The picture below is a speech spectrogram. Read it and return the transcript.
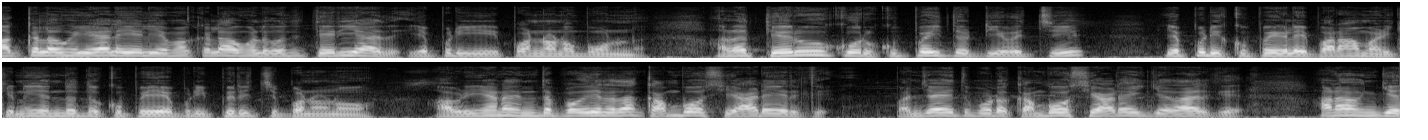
மக்கள் அவங்க ஏழை எளிய மக்கள் அவங்களுக்கு வந்து தெரியாது எப்படி பண்ணணும் போகணுன்னு அதனால் தெருவுக்கு ஒரு குப்பை தொட்டியை வச்சு எப்படி குப்பைகளை பராமரிக்கணும் எந்தெந்த குப்பையை எப்படி பிரித்து பண்ணணும் அப்படி ஏன்னா இந்த பகுதியில் தான் கம்போஸ் யார்டே இருக்குது பஞ்சாயத்து போட கம்போஸ் யார்டே இங்கே தான் இருக்குது ஆனால் இங்கே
